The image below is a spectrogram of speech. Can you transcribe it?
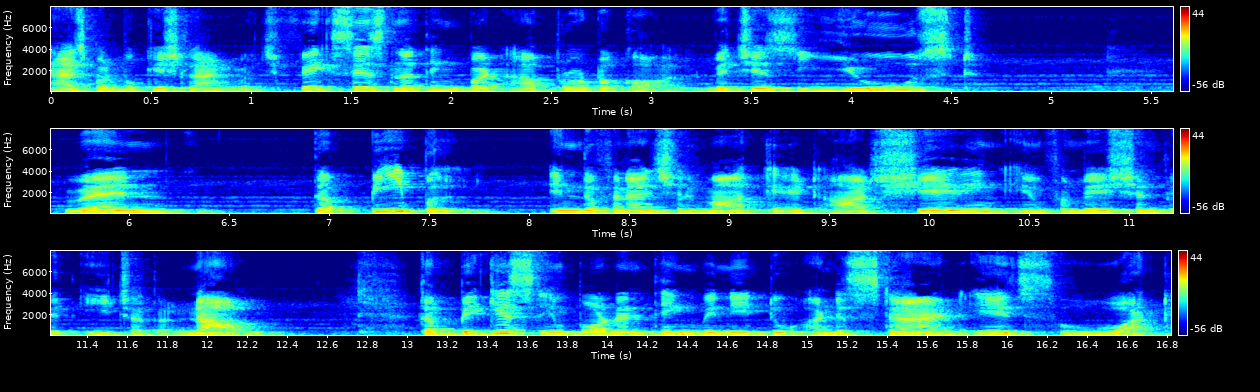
as per bookish language fix is nothing but a protocol which is used when the people in the financial market are sharing information with each other. Now the biggest important thing we need to understand is what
